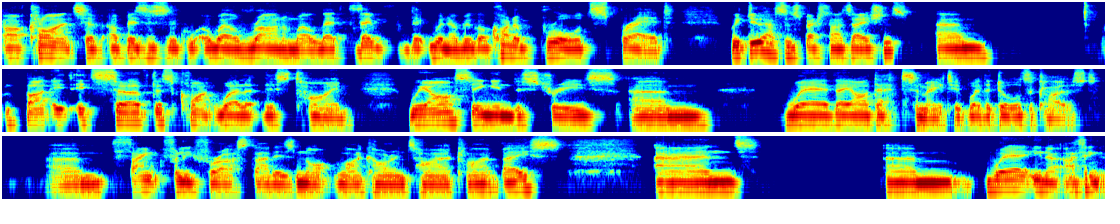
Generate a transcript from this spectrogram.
our clients, have, our businesses are well run and well led. They've, they, you know, we've got quite a broad spread. We do have some specializations, um, but it, it, served us quite well at this time. We are seeing industries um, where they are decimated, where the doors are closed. Um, thankfully for us, that is not like our entire client base, and um, where you know i think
